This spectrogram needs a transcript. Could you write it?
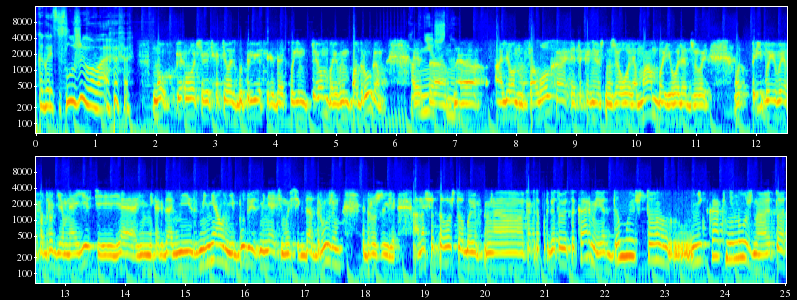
как говорится, служивого. Ну, в первую очередь хотелось бы привет передать своим трем боевым подругам. Конечно. Это э, Алена Солоха, это, конечно же, Оля Мамба и Оля Джой. Вот три боевые подруги у меня есть, и я им никогда не изменял, не буду изменять, и мы всегда дружим и дружили. А насчет того, чтобы э, как-то подготовиться к армии, я думаю, что никак не нужно. Это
